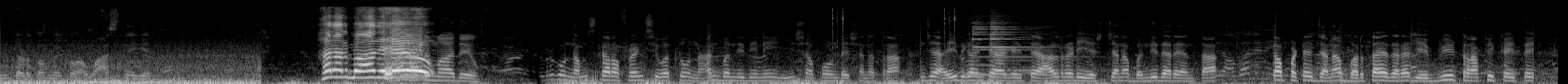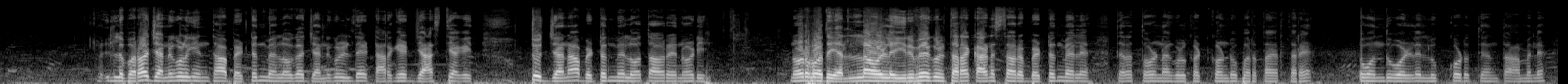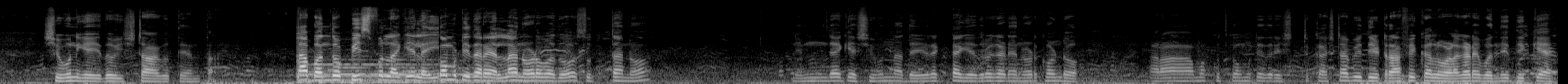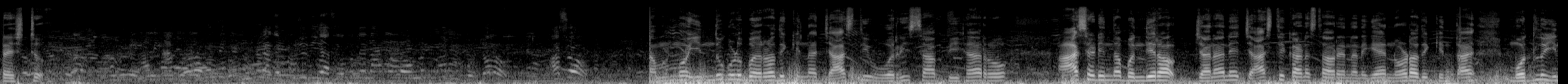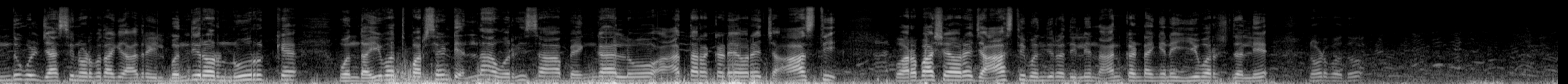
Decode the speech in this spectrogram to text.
ಹೆಂಗೆ ತಡ್ಕೊಬೇಕು ಆ ವಾಸನೆಗೆ? ಹರ ಮಹಾದೇವ್! ಮಹಾದೇವ್. ಎಲ್ರಿಗೂ ನಮಸ್ಕಾರ ಫ್ರೆಂಡ್ಸ್ ಇವತ್ತು ನಾನು ಬಂದಿದ್ದೀನಿ ಈಶಾ ಫೌಂಡೇಶನ್ ಹತ್ರ. ಸಂಜೆ ಐದು ಗಂಟೆ ಆಗೈತೆ ಆಲ್ರೆಡಿ ಎಷ್ಟು ಜನ ಬಂದಿದ್ದಾರೆ ಅಂತ. ಸಿಕ್ಕಾಪಟ್ಟೆ ಜನ ಬರ್ತಾ ಇದ್ದಾರೆ ಹೆವಿ ಟ್ರಾಫಿಕ್ ಐತೆ. ಇಲ್ಲಿ ಬರೋ ಜನಗಳಿಗಿಂತ ಬೆಟ್ಟದ ಮೇಲೆ ಹೋಗೋ ಜನಗಳದೇ ಟಾರ್ಗೆಟ್ ಜಾಸ್ತಿ ಆಗೈತೆ. ಅಷ್ಟು ಜನ ಬೆಟ್ಟದ ಮೇಲೆ ಹೋಗ್ತಾವ್ರೆ ನೋಡಿ. ನೋಡ್ಬೋದು ಎಲ್ಲ ಒಳ್ಳೆ ಇರುವೆಗಳ ಥರ ಕಾಣಿಸ್ತಾವ್ರೆ. ಬೆಟ್ಟದ ಮೇಲೆ ಥರ ತೋರಣಗಳು ಕಟ್ಕೊಂಡು ಬರ್ತಾ ಇರ್ತಾರೆ. ಒಂದು ಒಳ್ಳೆ ಲುಕ್ ಕೊಡುತ್ತೆ ಅಂತ, ಆಮೇಲೆ ಶಿವನಿಗೆ ಇದು ಇಷ್ಟ ಆಗುತ್ತೆ ಅಂತ. ಎಲ್ಲ ಬಂದು ಪೀಸ್ಫುಲ್ ಆಗಿ ಲೈಕೊಂಬಿಟ್ಟಿದ್ದಾರೆ ಎಲ್ಲ ನೋಡ್ಬೋದು ಸುತ್ತನೂ. ನಿಮ್ದಾಗೆ ಶಿವನ್ನ ಡೈರೆಕ್ಟಾಗಿ ಎದುರುಗಡೆ ನೋಡಿಕೊಂಡು ಆರಾಮಾಗಿ ಕುತ್ಕೊಂಡ್ಬಿಟ್ಟಿದ್ರು ಇಷ್ಟು ಕಷ್ಟ ಬಿದ್ದು ಟ್ರಾಫಿಕಲ್ಲಿ ಒಳಗಡೆ ಬಂದಿದ್ದಕ್ಕೆ ಎಷ್ಟು ನಮ್ಮ ಹಿಂದೂಗಳು ಬರೋದಕ್ಕಿಂತ ಜಾಸ್ತಿ ಒರಿಸ್ಸಾ, ಬಿಹಾರು ಆ ಸೈಡಿಂದ ಬಂದಿರೋ ಜನನೇ ಜಾಸ್ತಿ ಕಾಣಿಸ್ತಾವ್ರೆ ನನಗೆ ನೋಡೋದಕ್ಕಿಂತ. ಮೊದಲು ಹಿಂದೂಗಳು ಜಾಸ್ತಿ ನೋಡ್ಬೋದಾಗಿದೆ ಆದರೆ ಇಲ್ಲಿ ಬಂದಿರೋರು ನೂರಕ್ಕೆ ಒಂದು ಐವತ್ತು ಪರ್ಸೆಂಟ್ ಎಲ್ಲ ಒರಿಸ್ಸಾ, ಬೆಂಗಾಲು, ಆ ಥರ ಕಡೆಯವರೇ ಜಾಸ್ತಿ, ಹೊರಭಾಷೆಯವರೇ ಜಾಸ್ತಿ ಬಂದಿರೋದು ಇಲ್ಲಿ ನಾನು ಕಂಡಂಗೆ ಈ ವರ್ಷದಲ್ಲಿ. ನೋಡ್ಬೋದು.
